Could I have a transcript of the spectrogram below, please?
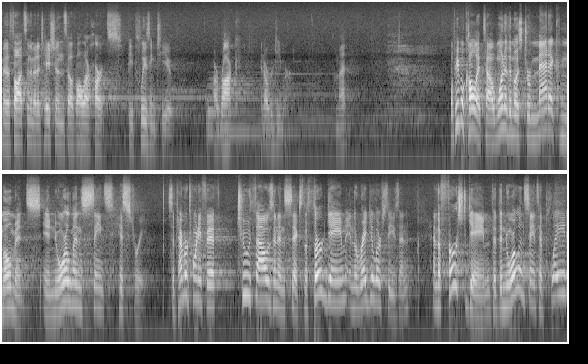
may the thoughts and the meditations of all our hearts be pleasing to you, our rock and our redeemer. Amen. Well, people call it uh, one of the most dramatic moments in New Orleans Saints history. September 25th, 2006, the third game in the regular season, and the first game that the New Orleans Saints have played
